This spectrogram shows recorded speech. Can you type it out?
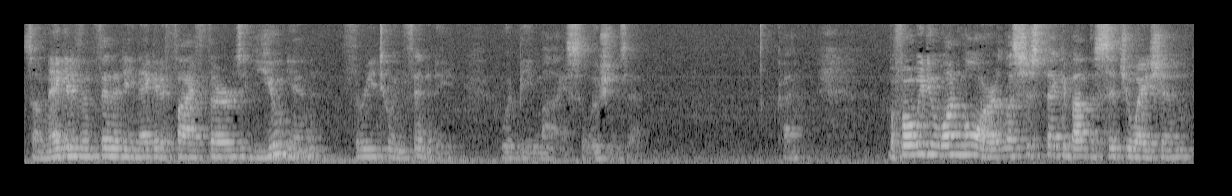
So negative infinity, negative 5 thirds, union 3 to infinity would be my solution set. Okay? Before we do one more, let's just think about the situation.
